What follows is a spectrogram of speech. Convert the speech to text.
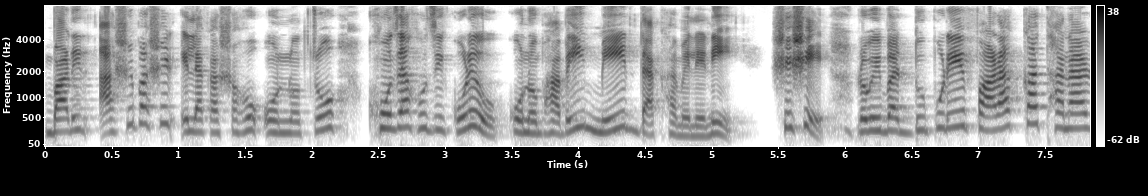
বাড়ির আশেপাশের এলাকাসহ অন্যত্র খোঁজাখুঁজি করেও কোনোভাবেই মেয়ের দেখা মেলেনি। শেষে রবিবার দুপুরে ফারাক্কা থানার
